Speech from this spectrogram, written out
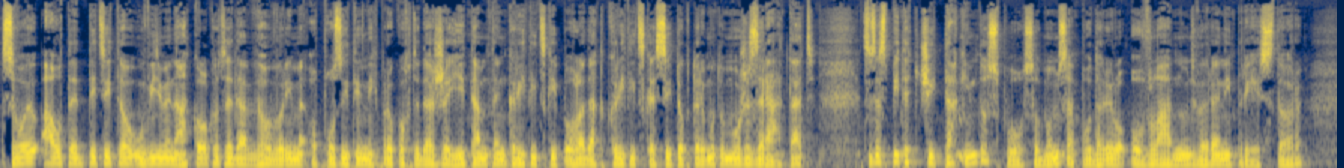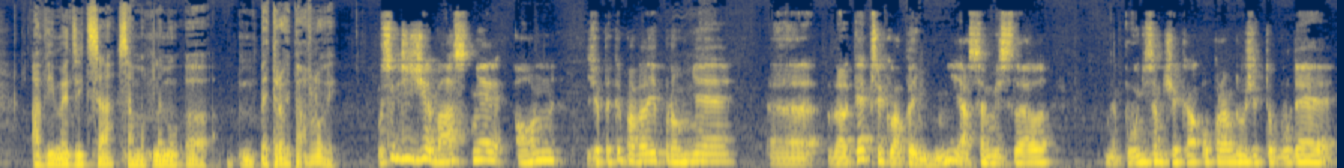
svojou autenticitou uvidíme, nakoľko teda hovoríme o pozitívnych prokoch, teda, že je tam ten kritický pohľad a kritické sito, ktorému to môže zrátať. Chcem sa spýtať, či takýmto spôsobom sa podarilo ovládnuť verejný priestor a vymedziť sa samotnému uh, Petrovi Pavlovi. Musím říct, že vlastně on, že Petr Pavel je pro mě uh, velké překvapení. Já jsem myslel, původně jsem čekal opravdu, že to bude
